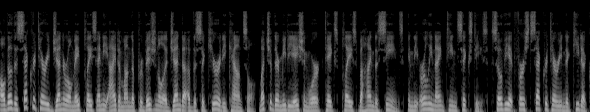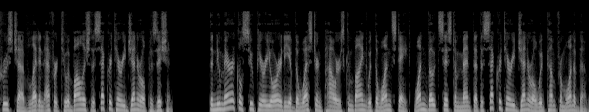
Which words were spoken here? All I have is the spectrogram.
Although the Secretary-General may place any item on the provisional agenda of the Security Council, much of their mediation work takes place behind the scenes. In the early 1960s, Soviet First Secretary Nikita Khrushchev led an effort to abolish the Secretary-General position. The numerical superiority of the Western powers combined with the one-state, one-vote system meant that the Secretary-General would come from one of them,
